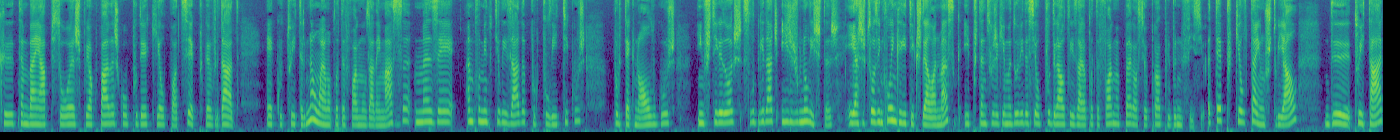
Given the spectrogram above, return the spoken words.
que também há pessoas preocupadas com o poder que ele pode ser, porque a verdade é que o Twitter não é uma plataforma usada em massa, mas é amplamente utilizada por políticos, por tecnólogos, investigadores, celebridades e jornalistas. E estas pessoas incluem críticos de Elon Musk e, portanto, surge aqui uma dúvida se ele poderá utilizar a plataforma para o seu próprio benefício. Até porque ele tem um historial de twittar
